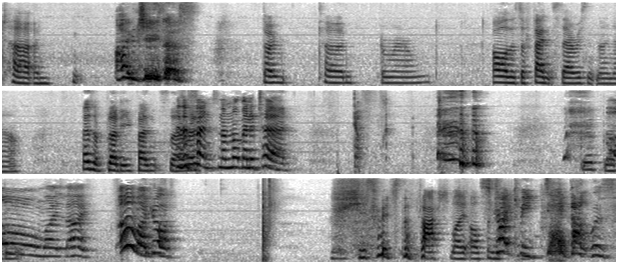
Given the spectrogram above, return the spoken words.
turn. I'm Jesus. Don't turn around. Oh, there's a fence there, isn't there now? There's a bloody fence there. There's a fence and I'm not meant to turn. Good oh, bloody. oh my life. Oh my. She switched the flashlight off. Strike me dead, that was.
